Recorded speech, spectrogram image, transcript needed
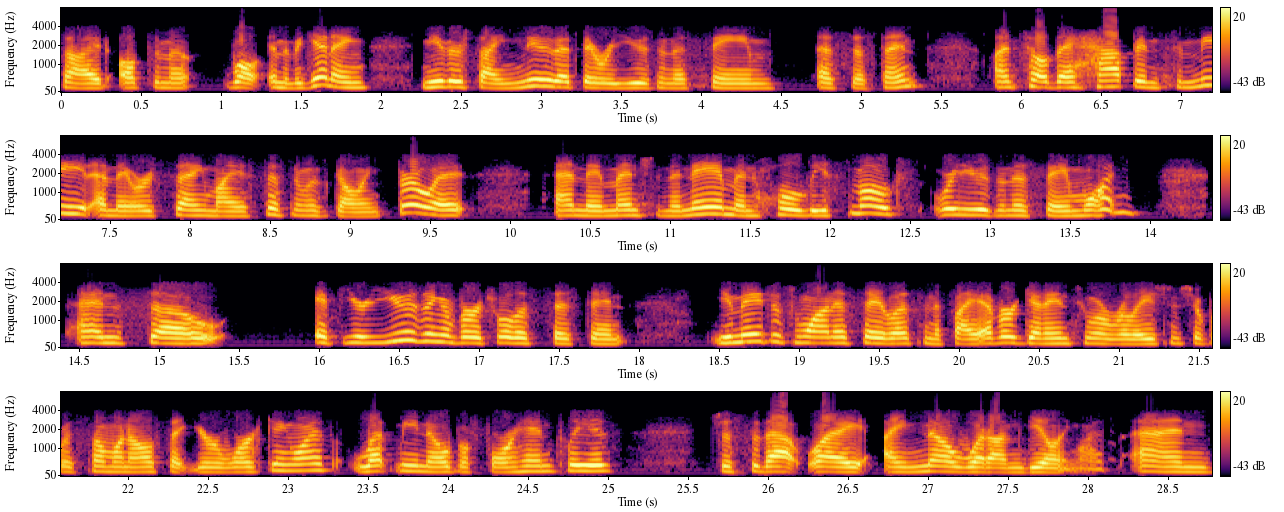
side ultimate well in the beginning neither side knew that they were using the same assistant until they happened to meet and they were saying my assistant was going through it and they mentioned the name, and holy smokes, we're using the same one. And so, if you're using a virtual assistant, you may just want to say, listen, if I ever get into a relationship with someone else that you're working with, let me know beforehand, please, just so that way I know what I'm dealing with. And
